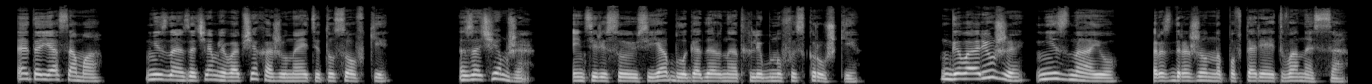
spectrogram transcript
— это я сама. Не знаю, зачем я вообще хожу на эти тусовки». «Зачем же?» — интересуюсь я, благодарно отхлебнув из кружки. «Говорю же, не знаю», — раздраженно повторяет Ванесса.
